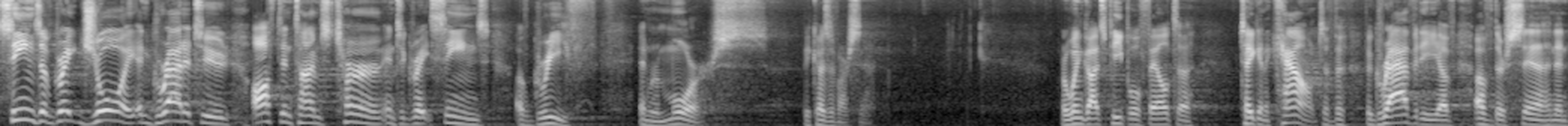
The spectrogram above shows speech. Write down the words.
scenes of great joy and gratitude oftentimes turn into great scenes of grief and remorse because of our sin. Or when God's people fail to take an account of the, the gravity of, of their sin and,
